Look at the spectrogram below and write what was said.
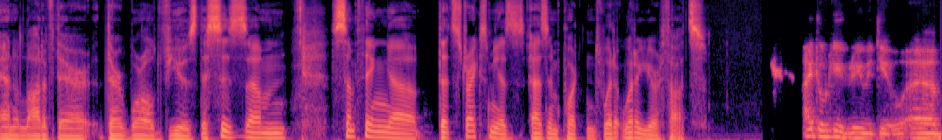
and a lot of their their worldviews. This is um, something uh, that strikes me as as important. What what are your thoughts? I totally agree with you. Uh,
